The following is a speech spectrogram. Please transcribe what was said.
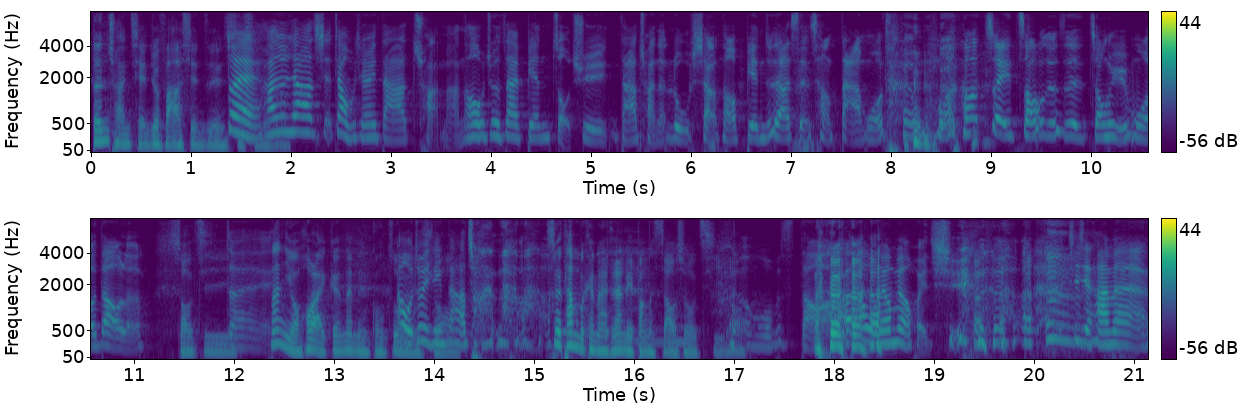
登船前就发现这件事情。对，他就叫叫我们先去搭船嘛，然后我就在边走去搭船的路上，然后边就在身上大摸特摸，然后最终就是终于摸到了手机。对，那你有后来跟那边工作？那我就已经搭船了，所以他们可能还在那里帮你找手机了。我不知道，啊，我们又没有回去。谢谢他们。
